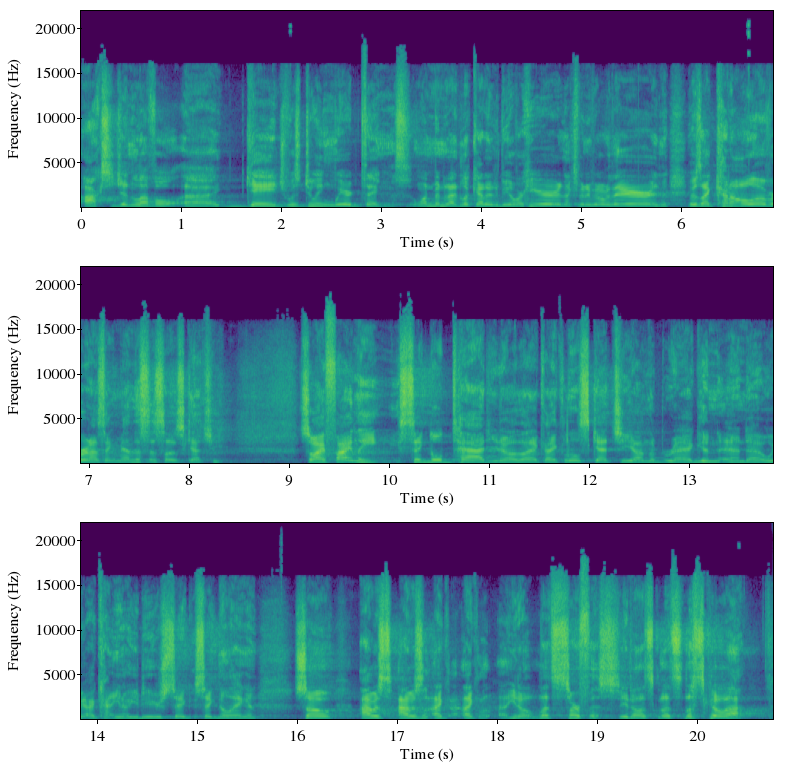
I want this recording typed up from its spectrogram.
oxygen level uh, gauge was doing weird things. One minute I'd look at it, it'd be over here, the next minute it'd be over there, and it was like kind of all over. And I was thinking, man, this is so sketchy. So I finally signaled Tad, you know, like, like a little sketchy on the reg, and, and uh, we, I kind of, you know, you do your sig- signaling. And so I was, I was like, like, you know, let's surface, you know, let's, let's, let's go up,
